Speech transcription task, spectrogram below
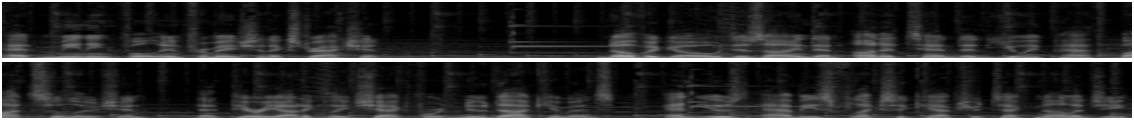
at meaningful information extraction. Novigo designed an unattended UiPath bot solution that periodically checked for new documents and used ABBYY's FlexiCapture technology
